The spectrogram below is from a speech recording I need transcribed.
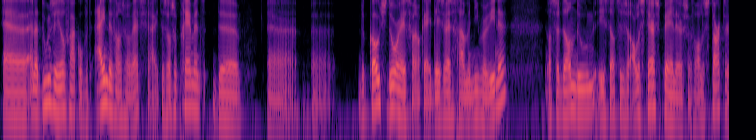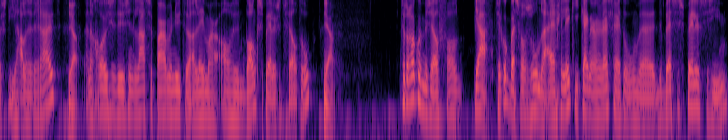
Eh, en dat doen ze heel vaak op het einde van zo'n wedstrijd. Dus als op een gegeven moment de, eh, de coach doorheeft van... oké, deze wedstrijd gaan we niet meer winnen. Wat ze dan doen, is dat ze dus alle sterspelers of alle starters... die halen ze eruit. Ja. En dan gooien ze dus in de laatste paar minuten... alleen maar al hun bankspelers het veld op. Ja. Toen er ook met mezelf van... ja, vind ik ook best wel zonde eigenlijk. Je kijkt naar een wedstrijd om eh, de beste spelers te zien...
